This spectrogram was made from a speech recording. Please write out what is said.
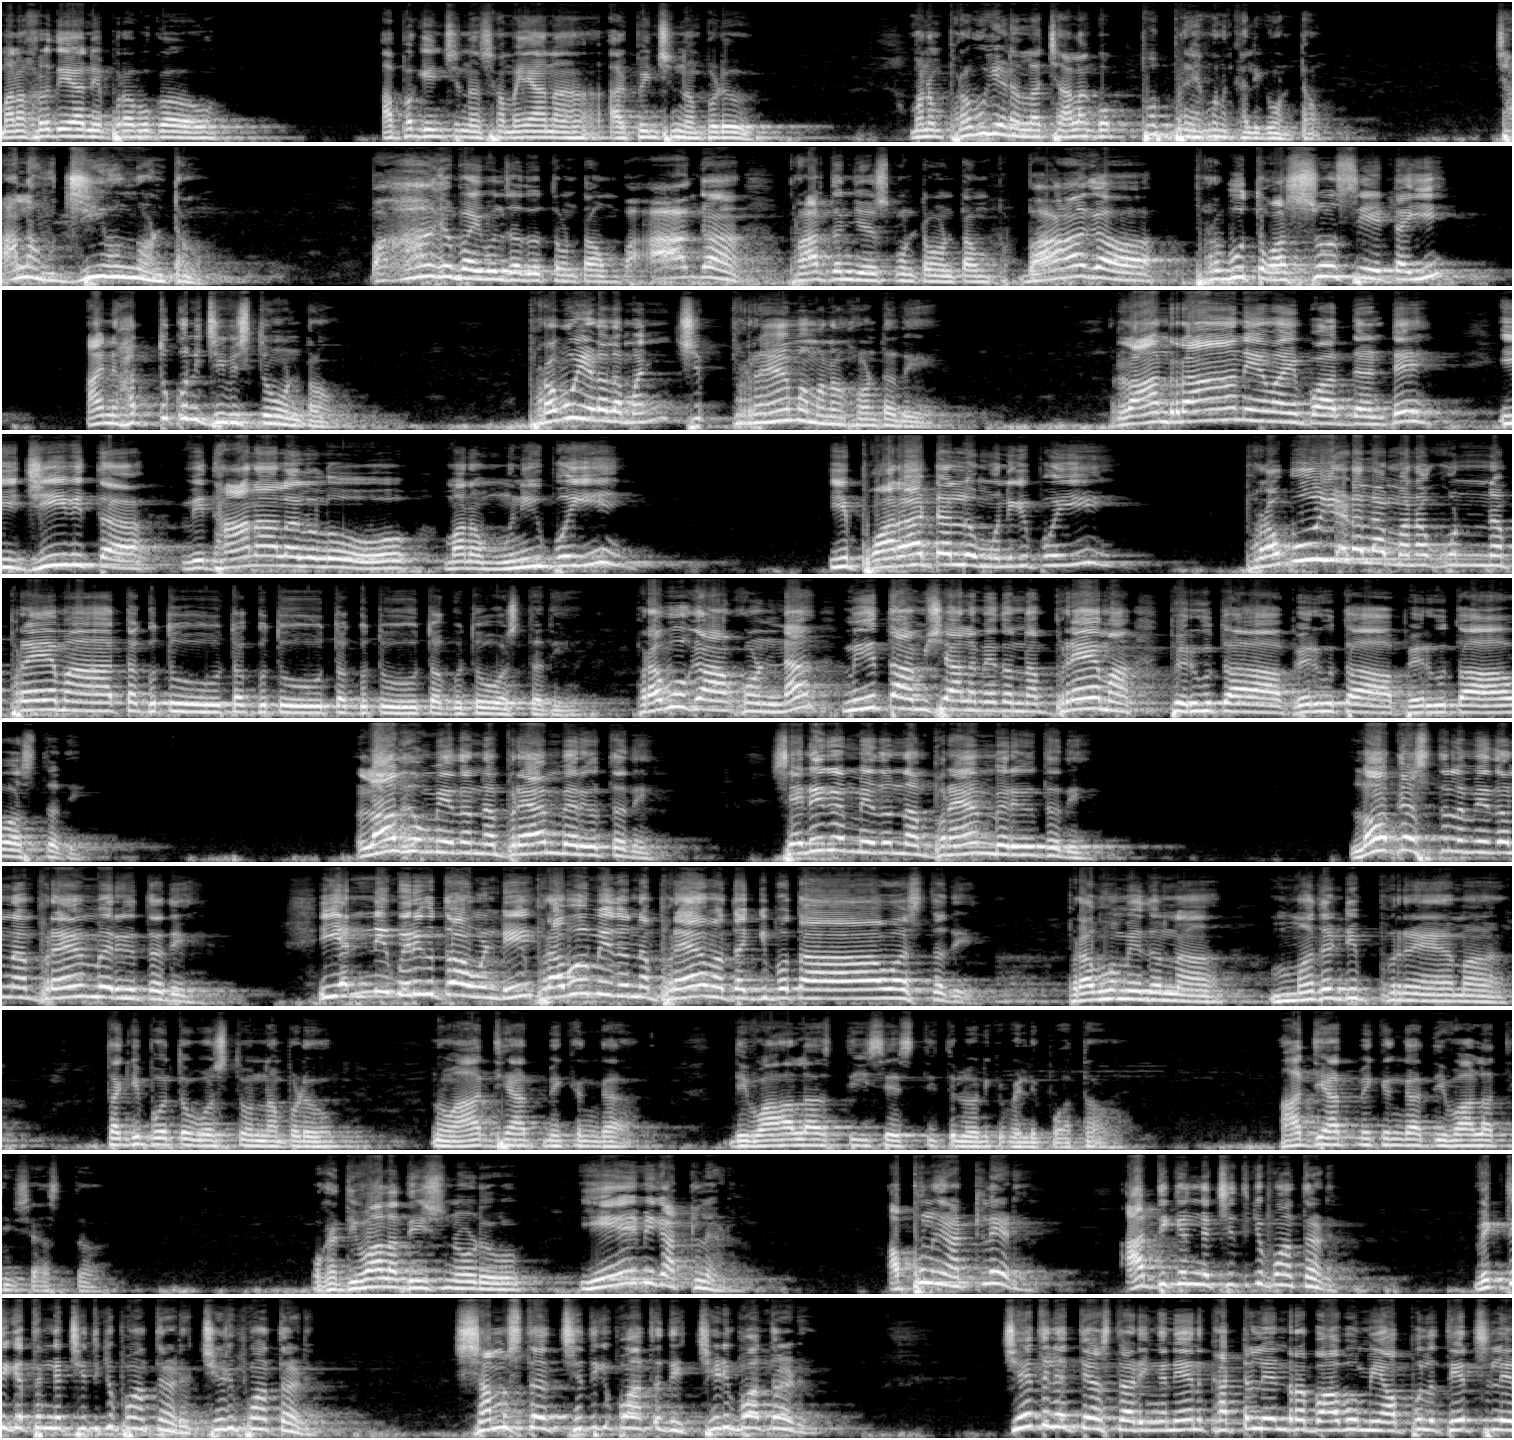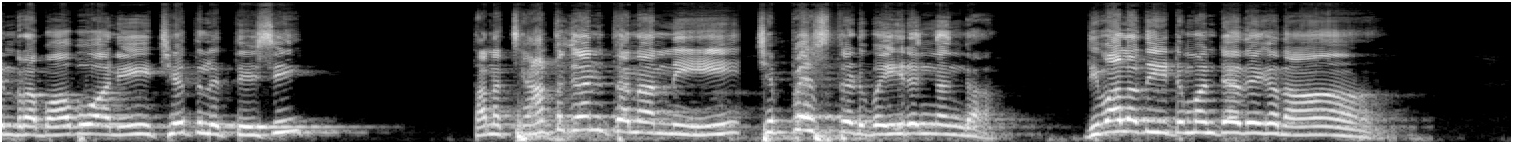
మన హృదయాన్ని ప్రభుకు అప్పగించిన సమయాన అర్పించినప్పుడు మనం ప్రభు ఎడల చాలా గొప్ప ప్రేమను కలిగి ఉంటాం. చాలా ఉజ్జీవంగా ఉంటాం. బాగా బైబిల్ చదువుతుంటాం. బాగా ప్రార్థన చేసుకుంటూ ఉంటాం. బాగా ప్రభుతో అసోసియేట్ అయ్యి ఆయన హత్తుకుని జీవిస్తూ ఉంటాం. ప్రభు ఎడల మంచి ప్రేమ మనకు ఉంటుంది. రాను రాను ఏమైపోద్ది అంటే ఈ జీవిత విధానాలలో మనం మునిగిపోయి ఈ పోరాటాల్లో మునిగిపోయి ప్రభు ఎడల మనకున్న ప్రేమ తగ్గుతూ తగ్గుతూ తగ్గుతూ తగ్గుతూ వస్తుంది. ప్రభు కాకుండా మిగతా అంశాల మీద ఉన్న ప్రేమ పెరుగుతా పెరుగుతా పెరుగుతా వస్తుంది. లోకం మీద ఉన్న ప్రేమ పెరుగుతుంది. శరీరం మీద ఉన్న ప్రేమ పెరుగుతుంది. లోకస్తుల మీద ఉన్న ప్రేమ పెరుగుతుంది. ఇవన్నీ పెరుగుతూ ఉండి ప్రభు మీద ఉన్న ప్రేమ తగ్గిపోతా వస్తుంది. ప్రభు మీద ఉన్న మొదటి ప్రేమ తగ్గిపోతూ వస్తున్నప్పుడు నువ్వు ఆధ్యాత్మికంగా దివాలా తీసే స్థితిలోనికి వెళ్ళిపోతావు. ఆధ్యాత్మికంగా దివాలా తీసేస్తావు. ఒక దివాలా తీసినోడు ఏమి కట్టలేడు. అప్పులు కట్టలేడు. ఆర్థికంగా చితికిపోతాడు. వ్యక్తిగతంగా చితికిపోతాడు చెడిపోతాడు. సంస్థ చితికిపోతుంది చెడిపోతాడు. చేతులు ఎత్తేస్తాడు ఇంక నేను కట్టలేనురా బాబు మీ అప్పులు తీర్చలేనురా బాబు అని చేతులు ఎత్తేసి తన చేతగానితనాన్ని చెప్పేస్తాడు బహిరంగంగా. దివాలా తీయటం అంటే అదే కదా.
